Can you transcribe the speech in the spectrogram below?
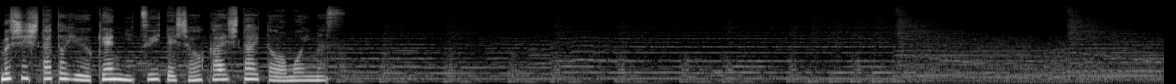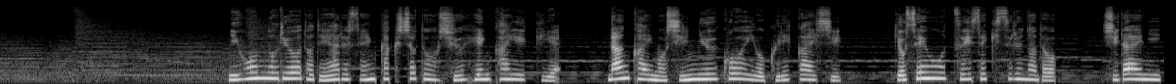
無視したという件について紹介したいと思います。日本の領土である尖閣諸島周辺海域へ何回も侵入行為を繰り返し、漁船を追跡するなど、次第に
